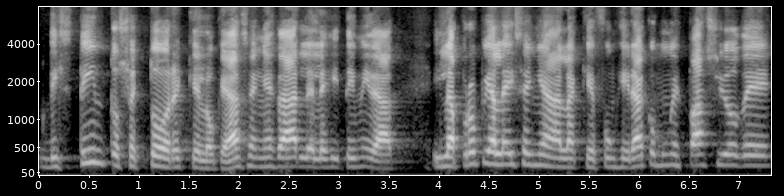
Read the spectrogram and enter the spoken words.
distintos sectores que lo que hacen es darle legitimidad y la propia ley señala que fungirá como un espacio de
